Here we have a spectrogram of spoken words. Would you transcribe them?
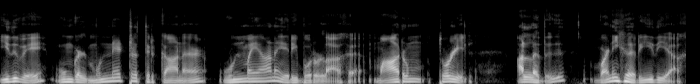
இதுவே உங்கள் முன்னேற்றத்திற்கான உண்மையான எரிபொருளாக மாறும் தொழில் அல்லது வணிக ரீதியாக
